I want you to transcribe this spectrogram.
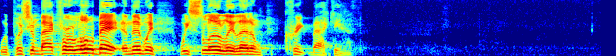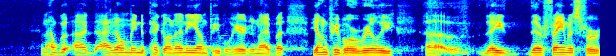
We push them back for a little bit, and then we, we slowly let them creep back in. And I'm, I, I don't mean to pick on any young people here tonight, but young people are really, uh, they, they're famous for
